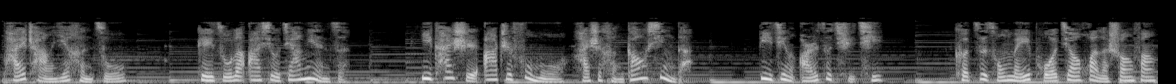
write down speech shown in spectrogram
排场也很足，给足了阿秀家面子。一开始阿志父母还是很高兴的，毕竟儿子娶妻。可自从媒婆交换了双方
